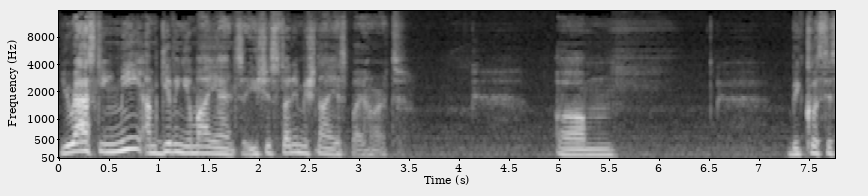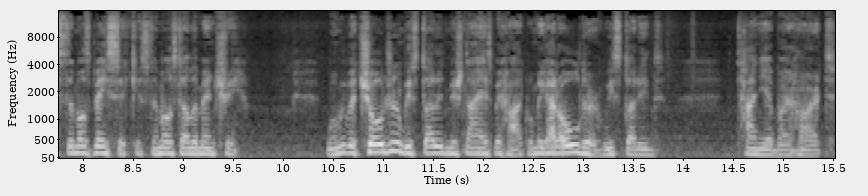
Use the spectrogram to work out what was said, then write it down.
You're asking me, I'm giving you my answer. You should study Mishnayos by heart. Um, because it's the most basic, it's the most elementary. When we were children, we studied Mishnayos by heart. When we got older, we studied Tanya by heart.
